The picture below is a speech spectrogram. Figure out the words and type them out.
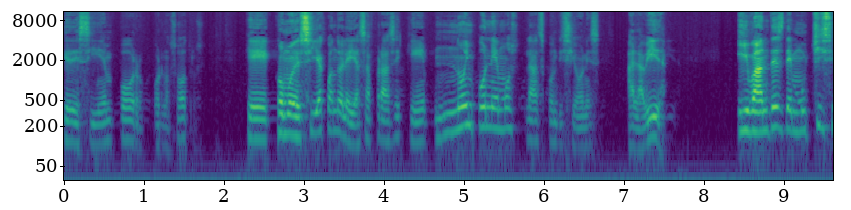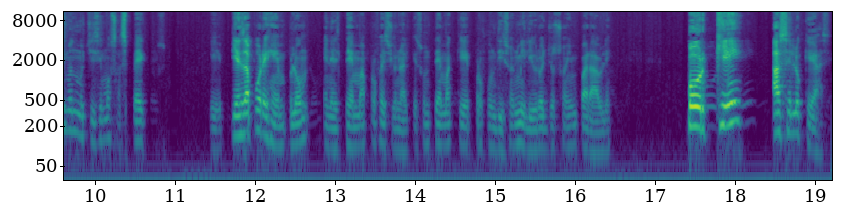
que deciden por, por nosotros que, como decía cuando leía esa frase, que no imponemos las condiciones a la vida. Y van desde muchísimos, muchísimos aspectos. Eh, piensa, por ejemplo, en el tema profesional, que es un tema que profundizo en mi libro Yo Soy Imparable. ¿Por qué haces lo que haces?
